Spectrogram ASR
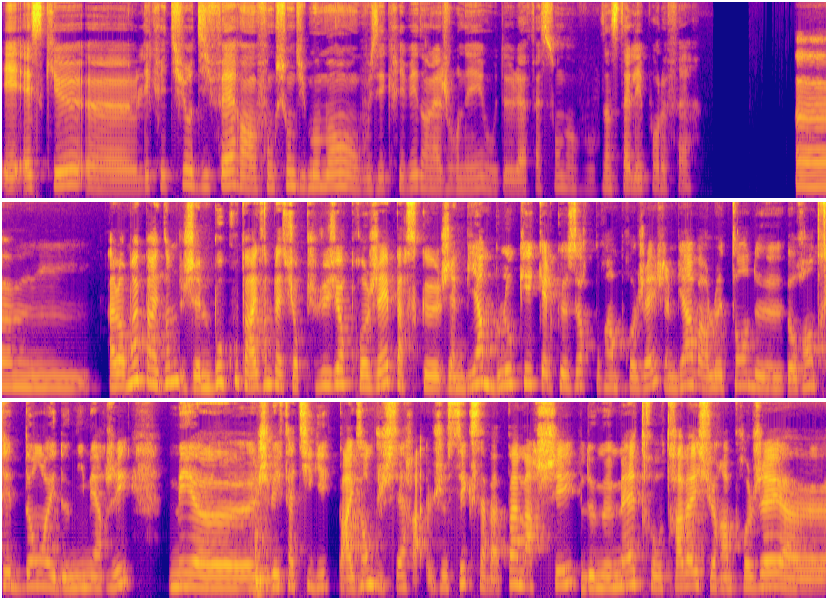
Et est-ce que euh, l'écriture diffère en fonction du moment où vous écrivez dans la journée ou de la façon dont vous vous installez pour le faire? Euh, alors moi, par exemple, j'aime beaucoup, par exemple, sur plusieurs projets parce que j'aime bien bloquer quelques heures pour un projet. J'aime bien avoir le temps de rentrer dedans et de m'immerger, mais euh, je vais fatiguer. Par exemple, je sais, que ça va pas marcher de me mettre au travail sur un projet euh,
